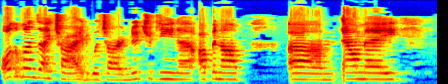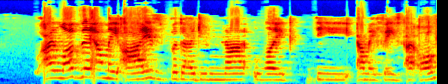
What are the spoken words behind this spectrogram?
all the ones I tried, which are Neutrogena, Up and Up, um, Almay, I love the Almay eyes, but I do not like the Almay face at all.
